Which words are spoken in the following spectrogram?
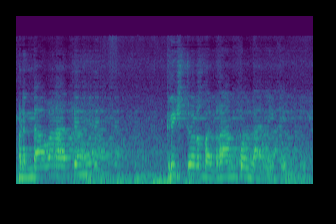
वृंदावन आते हैं, कृष्ण और बलराम को लाने के लिए।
